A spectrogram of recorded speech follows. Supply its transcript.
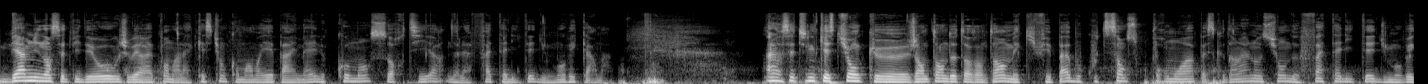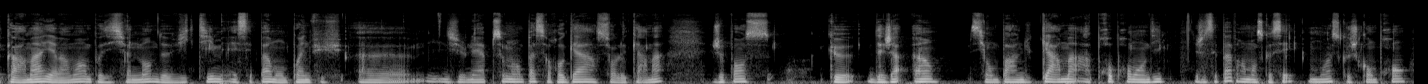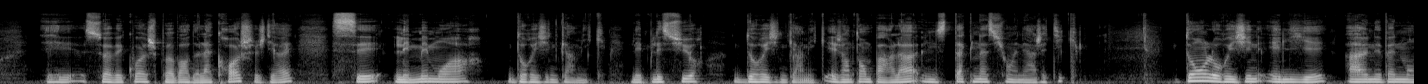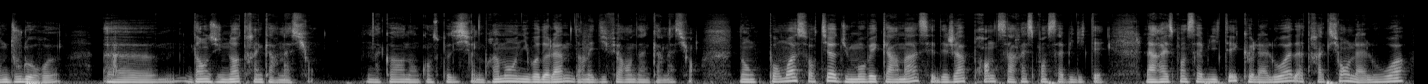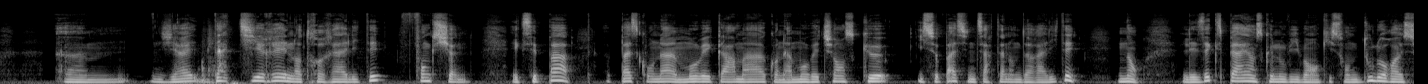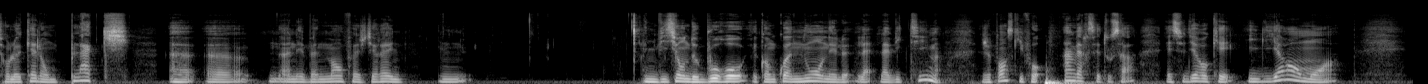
Bienvenue dans cette vidéo où je vais répondre à la question qu'on m'a envoyée par email comment sortir de la fatalité du mauvais karma? Alors c'est une question que j'entends de temps en temps mais qui fait pas beaucoup de sens pour moi parce que dans la notion de fatalité du mauvais karma il y a vraiment un positionnement de victime et c'est pas mon point de vue. Euh, je n'ai absolument pas ce regard sur le karma. Je pense que déjà un, si on parle du karma à proprement dit, je ne sais pas vraiment ce que c'est. Moi ce que je comprends et ce avec quoi je peux avoir de l'accroche, je dirais, c'est les mémoires d'origine karmique, les blessures d'origine karmique. Et j'entends par là une stagnation énergétique dont l'origine est liée à un événement douloureux euh, dans une autre incarnation. D'accord Donc on se positionne vraiment au niveau de l'âme dans les différentes incarnations. Donc pour moi, sortir du mauvais karma, c'est déjà prendre sa responsabilité. La responsabilité que la loi d'attraction, la loi euh, d'attirer notre réalité fonctionne. Et que c'est pas parce qu'on a un mauvais karma, qu'on a mauvaise chance, qu'il se passe une certaine nombre de réalités. Non, les expériences que nous vivons, qui sont douloureuses, sur lesquelles on plaque euh, euh, un événement, enfin je dirais une, vision de bourreau, et comme quoi nous on est la, victime, je pense qu'il faut inverser tout ça et se dire, ok, il y a en moi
